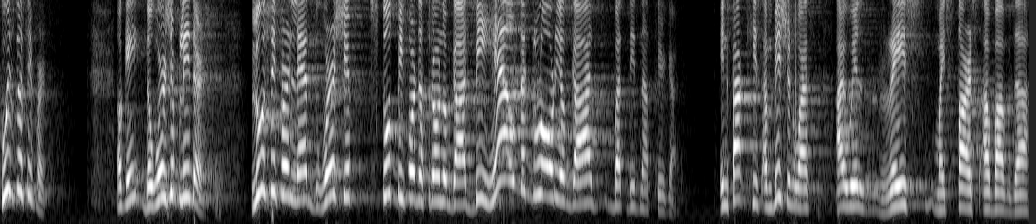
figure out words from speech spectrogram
Who is Lucifer? Okay, the worship leader. Lucifer led worship, stood before the throne of God, beheld the glory of God, but did not fear God. In fact, his ambition was, I will raise my stars above the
